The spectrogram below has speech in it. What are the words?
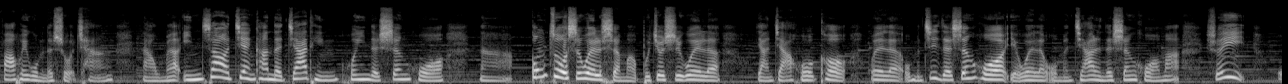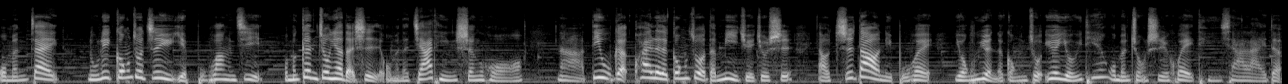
发挥我们的所长。那我们要营造健康的家庭、婚姻的生活。那工作是为了什么？不就是为了养家活口，为了我们自己的生活，也为了我们家人的生活吗？所以我们在努力工作之余，也不忘记我们更重要的是我们的家庭生活。那第五个快乐的工作的秘诀，就是要知道你不会永远的工作，因为有一天我们总是会停下来的。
